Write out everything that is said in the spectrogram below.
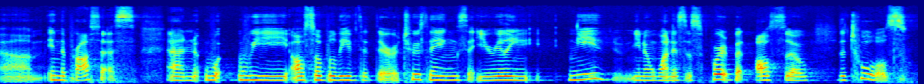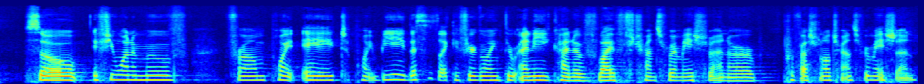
um, in the process. And w- we also believe that there are two things that you really need. You know, one is the support, but also the tools. So if you want to move from point A to point B, this is like if you're going through any kind of life transformation or professional transformation.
